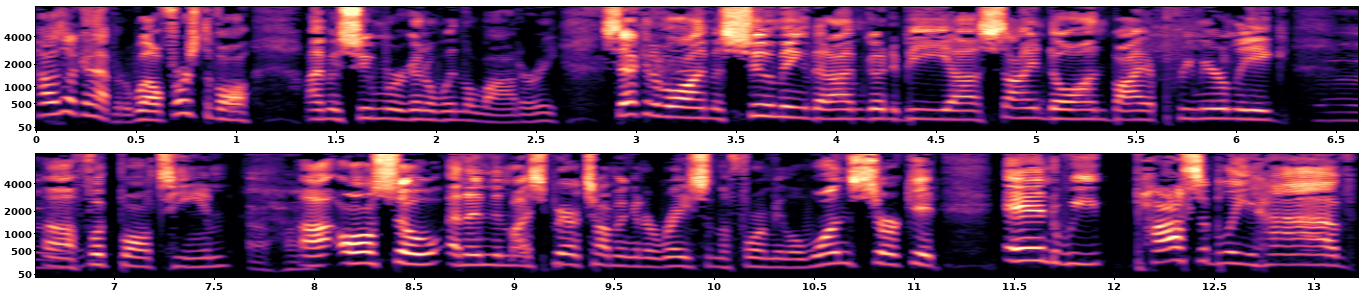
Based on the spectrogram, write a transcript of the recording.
How's that going to happen? Well, first of all, I'm assuming we're going to win the lottery. Second of all, I'm assuming that I'm going to be uh, signed on by a Premier League uh, football team. uh also, and then in my spare time, I'm going to race on the Formula One circuit. And we possibly have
